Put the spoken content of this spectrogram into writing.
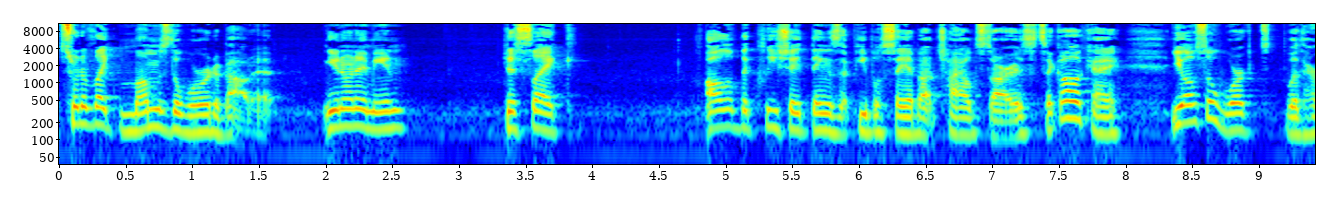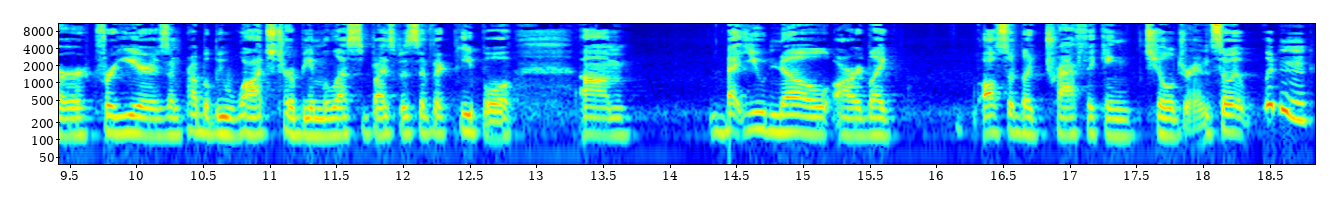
sort of like mums the word about it. You know what I mean? Just like all of the cliche things that people say about child stars. It's like, oh, okay. You also worked with her for years and probably watched her be molested by specific people um, that you know are like also like trafficking children. So it wouldn't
